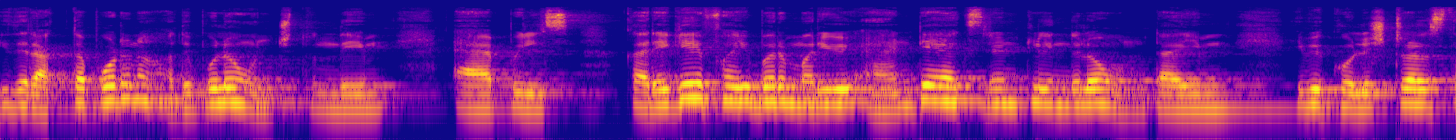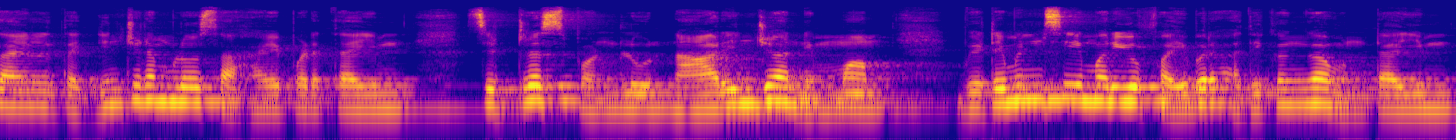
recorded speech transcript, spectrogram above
ఇది రక్తపోటును అదుపులో ఉంచుతుంది. యాపిల్స్ కరిగే ఫైబర్ మరియు యాంటీ ఆక్సిడెంట్లు ఇందులో ఉంటాయి. ఇవి కొలెస్ట్రాల్ స్థాయిలను తగ్గించడంలో సహాయపడతాయి. సిట్రస్ పండ్లు నారింజ నిమ్మ విటమిన్ సి మరియు ఫైబర్ అధికంగా ఉంటాయి.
